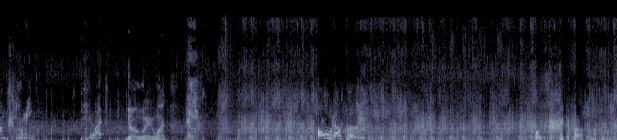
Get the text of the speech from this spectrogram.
I'm coming. What? way, what? Oh, that was close. Holy frick, I fell off. I'm not gonna use it.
